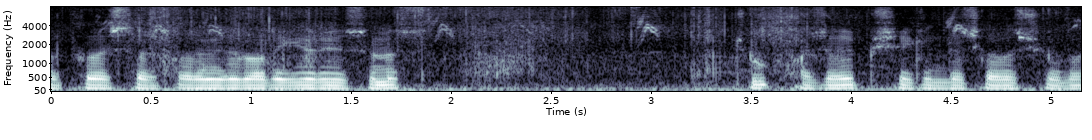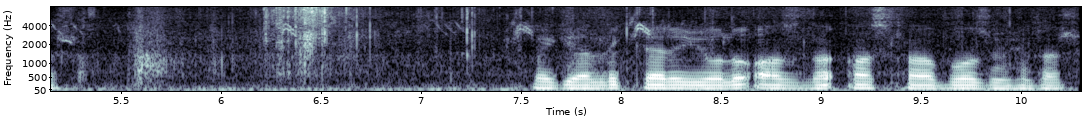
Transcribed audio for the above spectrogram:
Arkadaşlar karıncaları görüyorsunuz. Çok acayip bir şekilde çalışıyorlar. Ve geldikleri yolu asla, asla bozmuyorlar.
